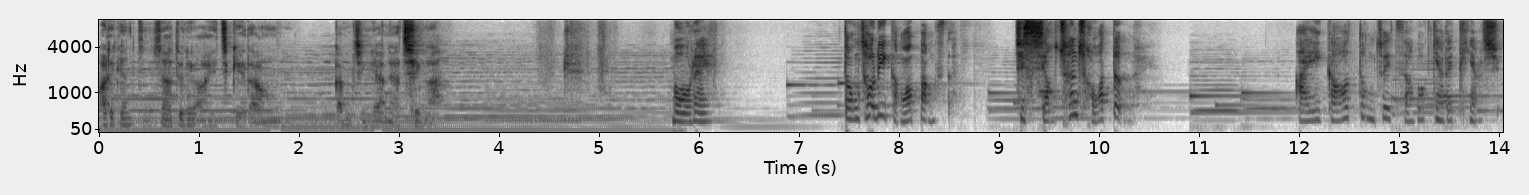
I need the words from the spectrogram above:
啊，你敢真正对你阿姨一家人感情遐尔深啊？无咧，当初你甲我放散，是小春带我转来，阿姨甲我当做查某囝在疼惜，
